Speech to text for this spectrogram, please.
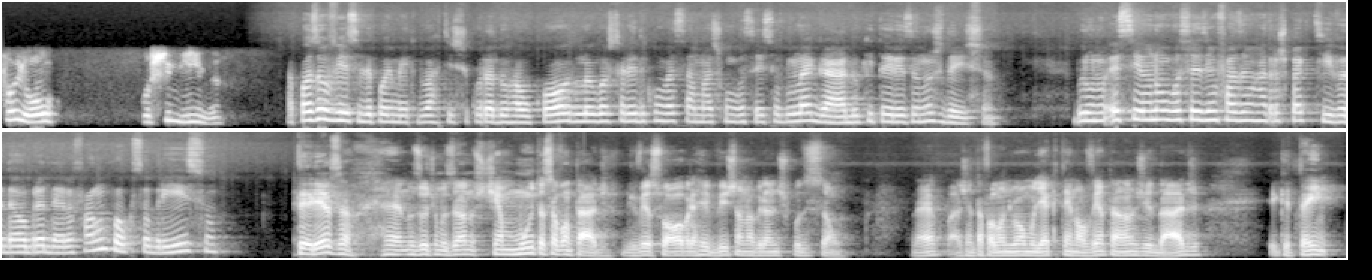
foi o Ho Chi Minh, né? Após ouvir esse depoimento do artista e curador Raul Córdoba, eu gostaria de conversar mais com vocês sobre o legado que Teresa nos deixa. Bruno, esse ano vocês iam fazer uma retrospectiva da obra dela. Fala um pouco sobre isso. Teresa, eh, nos últimos anos, tinha muito essa vontade de ver sua obra revista na grande exposição. Né? A gente está falando de uma mulher que tem 90 anos de idade e que tem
